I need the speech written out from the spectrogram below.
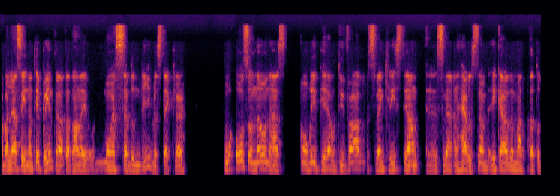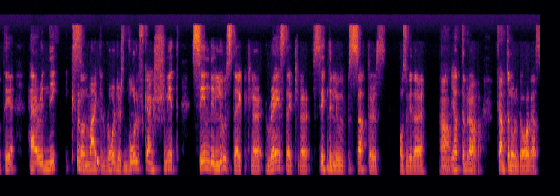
Jag bara läser till på internet att han har många pseudonymer, Steckler also known as Henri-Pierre Duval, Sven Christian, eh, Sven Hellström, Ricardo Matatote, Harry Nixon, Michael Rogers, Wolfgang Schmidt, Cindy Lou Steckler, Ray Steckler, Cindy Lou Sutters och så vidare. Ja. Jättebra. 15 olika alias.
